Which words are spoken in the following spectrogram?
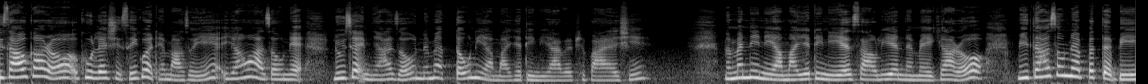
ီဆောက်ကတော့အခုလက်ရှိဈေးကွက်ထဲမှာဆိုရင်အယောင်အဆုံးနဲ့လူကျိတ်အများဆုံးနံပါတ်3နေရာမှာရပ်တည်နေတာပဲဖြစ်ပါတယ်ရှင်။နံပါတ်2နေရာမှာရပ်တည်နေရဲ့စာအုပ်လေးရဲ့နာမည်ကတော့မိသားစုနဲ့ပတ်သက်ပြီး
